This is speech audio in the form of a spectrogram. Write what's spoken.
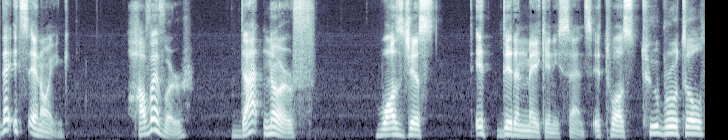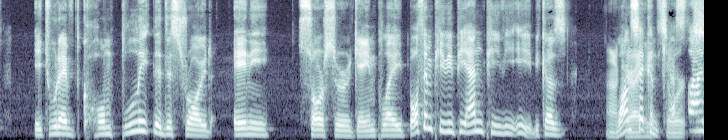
th- it's annoying. However, that nerf was just, it didn't make any sense. It was too brutal. It would have completely destroyed any sorcerer gameplay, both in PvP and PvE, because one care, second time,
